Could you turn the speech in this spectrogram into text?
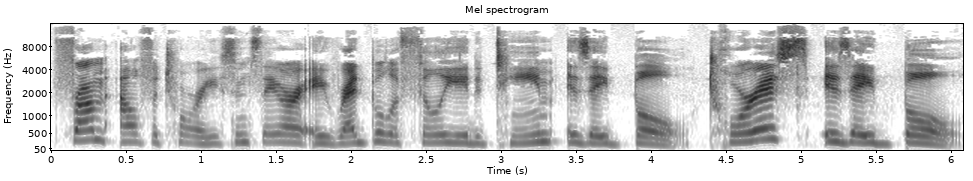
from AlphaTauri, since they are a Red Bull affiliated team, is a bull. Taurus is a bull.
